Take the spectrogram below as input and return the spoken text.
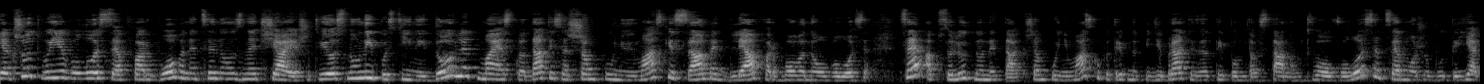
Якщо твоє волосся фарбоване, це не означає, що твій основний постійний догляд має складатися з шампуню і маски саме для фарбованого волосся. Це абсолютно не так. Шампунь і маску потрібно підібрати за типом та станом твого волосся. Це може бути як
